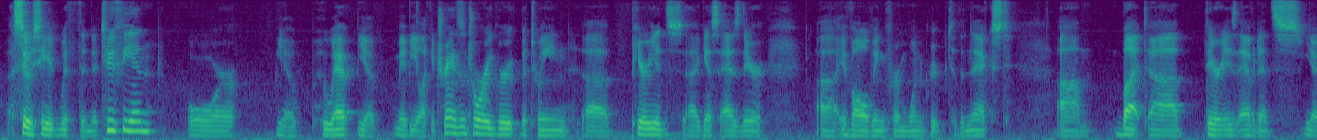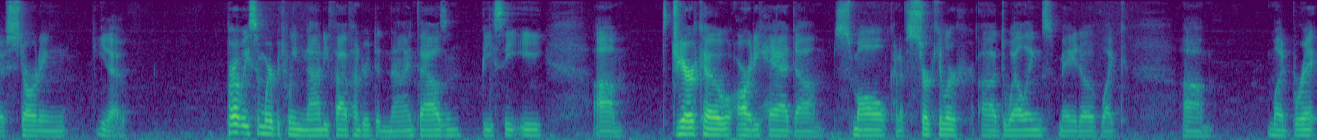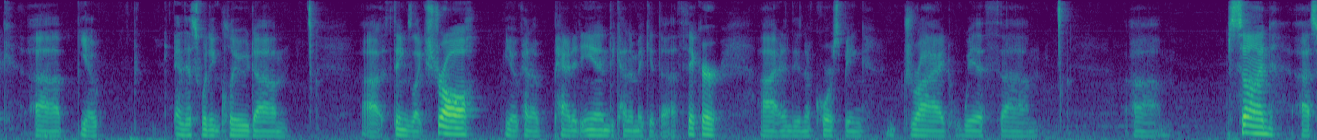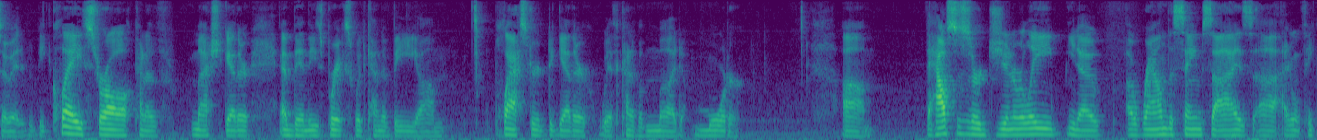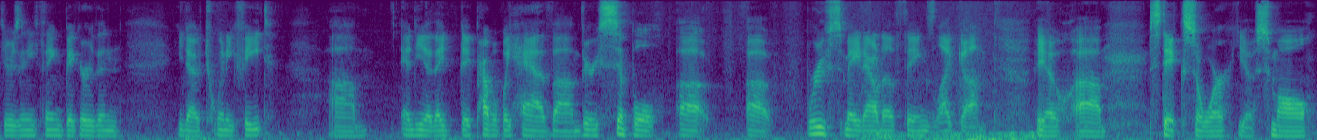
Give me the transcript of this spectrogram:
associated with the Natufian or, you know, whoever, you know, maybe like a transitory group between uh, periods, I guess, as they're uh, evolving from one group to the next. Um, but uh, there is evidence, you know, starting, you know, probably somewhere between 9,500 to 9,000 BCE. Um, Jericho already had um, small, kind of circular uh, dwellings made of like um, mud brick, uh, you know, and this would include um, uh, things like straw, you know, kind of padded in to kind of make it uh, thicker, uh, and then of course being dried with um, um, sun. Uh, so it would be clay, straw, kind of mashed together, and then these bricks would kind of be um, plastered together with kind of a mud mortar. Um, the houses are generally, you know, around the same size. Uh, I don't think there's anything bigger than, you know, 20 feet. Um, and, you know, they, they probably have um, very simple uh, uh, roofs made out of things like, um, you know, um, sticks or, you know, small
